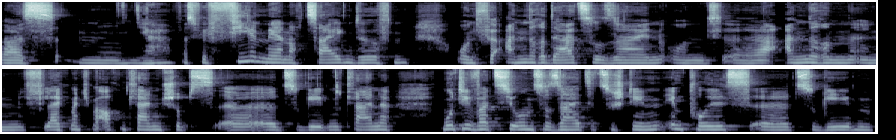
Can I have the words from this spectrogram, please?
was, mh, hm, ja, was wir viel mehr noch zeigen dürfen und für andere da zu sein und äh, anderen in, vielleicht manchmal auch einen kleinen Schubs äh, zu geben, eine kleine Motivation zur Seite zu stehen, Impuls äh, zu geben,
